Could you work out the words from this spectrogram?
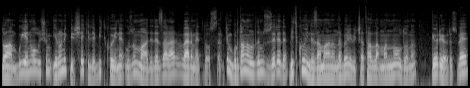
doğan bu yeni oluşum ironik bir şekilde Bitcoin'e uzun vadede zarar vermedi dostlarım. Şimdi buradan anladığımız üzere de Bitcoin'de zamanında böyle bir çatallanmanın olduğunu görüyoruz ve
